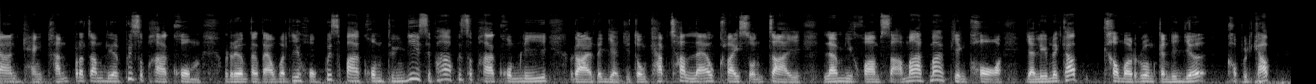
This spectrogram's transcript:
การแข่งขันประจำเดือนพฤษภาคม เริ่มตั้งแต่วันที่ 6 พฤษภาคมถึง 25 พฤษภาคมนี้ รายละเอียดอยู่ตรงแคปชั่นแล้วใครสนใจ และมีความสามารถมากเพียงพอ อย่าลืมนะครับ เข้ามาร่วมกันเยอะๆขอบคุณครับ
